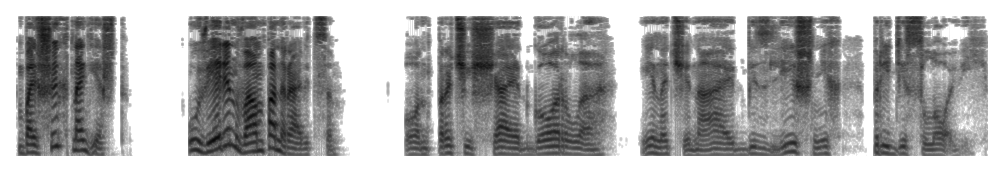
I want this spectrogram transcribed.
«Больших надежд». Уверен, вам понравится. Он прочищает горло и начинает без лишних предисловий.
